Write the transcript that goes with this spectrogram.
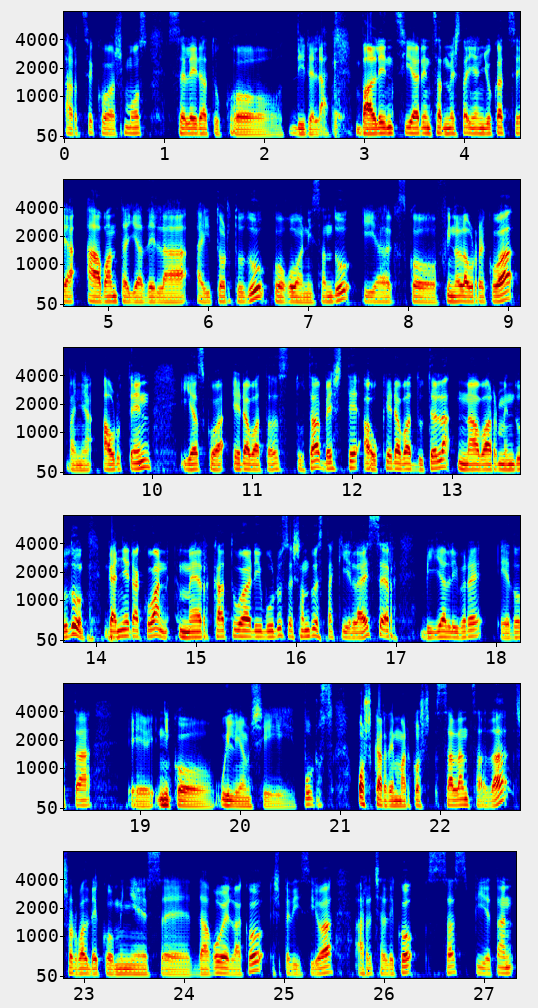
hartzeko asmoz zeleratuko direla. Valentziaren mestaian jokatzea abantaia dela aitortu du, gogoan izan du, iazko final aurrekoa, baina aurten iazkoa erabataztuta beste aukera bat dutela nabarmendu du. Gainerakoan, merkatuari buruz esan du ez dakiela ezer, bila libre edota e, Nico Williamsi buruz. Oscar de Marcos zalantza da, sorbaldeko minez e, dagoelako, espedizioa, arratsaldeko zazpietan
